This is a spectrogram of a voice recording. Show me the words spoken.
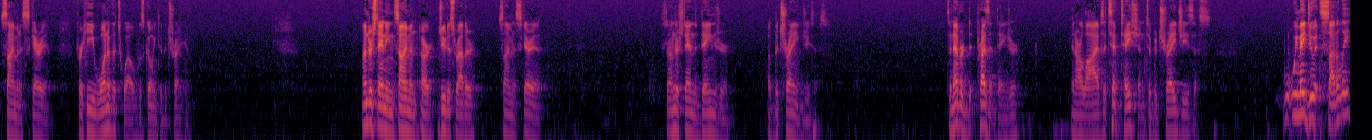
Simon Iscariot, for he, one of the twelve, was going to betray him. Understanding Simon, or Judas rather, Simon Iscariot, to understand the danger of betraying Jesus. It's an ever present danger in our lives, a temptation to betray Jesus. We may do it subtly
